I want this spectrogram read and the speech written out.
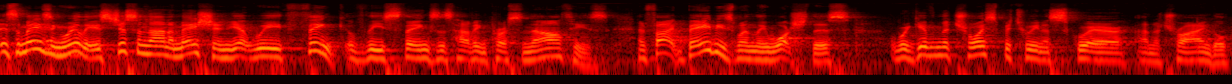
It's amazing, really. It's just an animation, yet we think of these things as having personalities. In fact, babies, when they watch this, were given the choice between a square and a triangle.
